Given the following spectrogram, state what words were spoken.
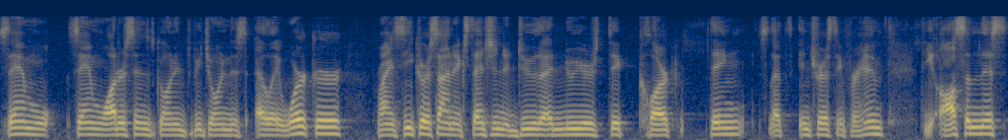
Sam Sam is going to be joining this LA worker. Ryan Seacrest signed an extension to do that New Year's Dick Clark thing, so that's interesting for him. The Awesomeness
